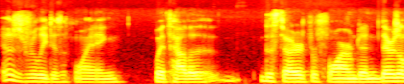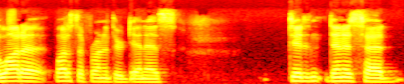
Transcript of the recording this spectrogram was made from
it was really disappointing with how the the starters performed, and there was a lot of a lot of stuff running through Dennis. Didn't Dennis had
